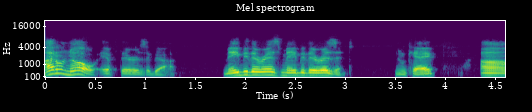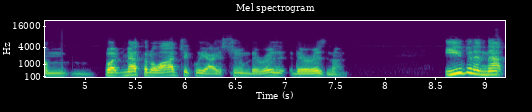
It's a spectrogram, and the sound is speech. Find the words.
I don't know if there is a God, maybe there is, maybe there isn't, okay? Um, but methodologically, I assume there is there is none. Even in that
